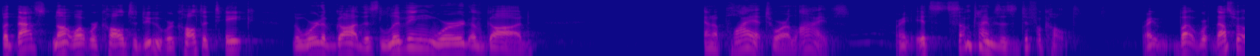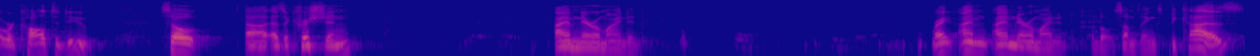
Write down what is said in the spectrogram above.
But that's not what we're called to do. We're called to take the Word of God, this living Word of God, and apply it to our lives, right? It's sometimes it's difficult, right? But that's what we're called to do. So, uh, as a Christian, I am narrow-minded. Right? I am I am narrow-minded about some things because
